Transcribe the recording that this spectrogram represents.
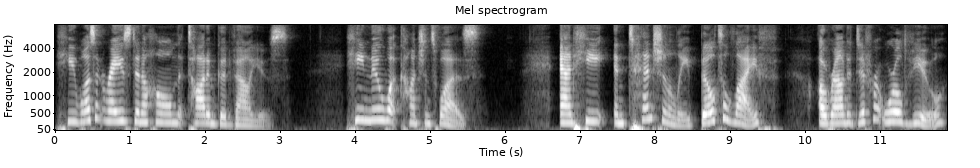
he wasn't raised in a home that taught him good values, he knew what conscience was. And he intentionally built a life around a different worldview.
